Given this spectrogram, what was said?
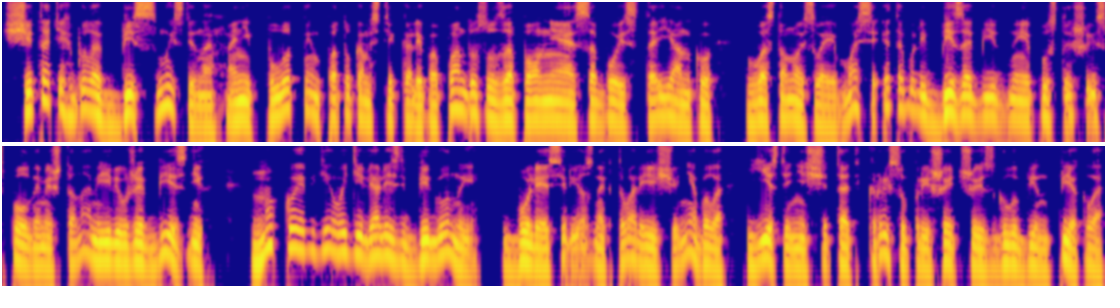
Считать их было бессмысленно. Они плотным потоком стекали по пандусу, заполняя собой стоянку. В основной своей массе это были безобидные пустыши с полными штанами или уже без них, но кое-где выделялись бегуны. Более серьезных тварей еще не было, если не считать крысу, пришедшую из глубин пекла.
